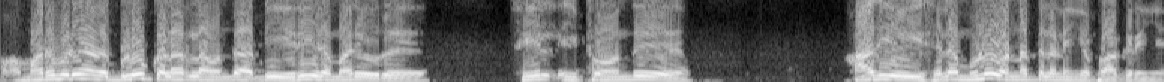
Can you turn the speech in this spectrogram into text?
ம- மறுபடியும் அந்த ப்ளூ கலரில் வந்து அப்படியே எரியிற மாதிரி ஒரு ஃபீல் இப்போ வந்து ஆதியோகி சிலை முழு வண்ணத்தில் நீங்கள் பார்க்குறீங்க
